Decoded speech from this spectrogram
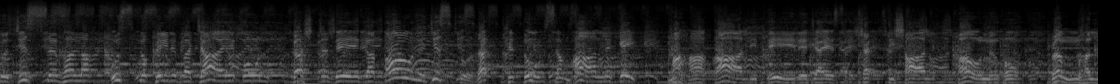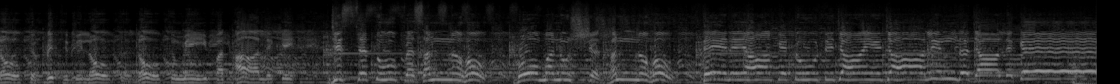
तो जिससे भला, उसको फिर बचाए कौन? कष्ट देगा कौन जिसको रख तू संभाल के? महाकाली तेरे जैसा शक्तिशाली कौन हो? ब्रह्मलोक पृथ्वी लोक लोक में पताल के। जिससे तू प्रसन्न हो, वो मनुष्य धन्य हो। तेरे आगे टूट जाए जाल इंद्र जाल के।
